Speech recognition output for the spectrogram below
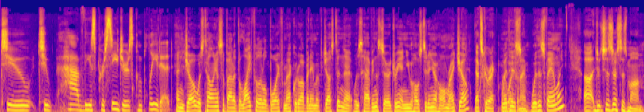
to to have these procedures completed. And Joe was telling us about a delightful little boy from Ecuador by the name of Justin that was having the surgery, and you hosted in your home, right, Joe? That's correct. My With wife his and with his family, Uh, just, just his mom.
